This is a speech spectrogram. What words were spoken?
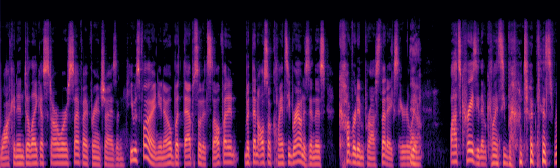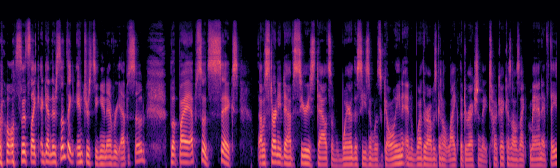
walking into like a Star Wars sci-fi franchise and he was fine, you know, but the episode itself, I didn't, but then also Clancy Brown is in this covered in prosthetics. And you're like, Yeah. wow, it's crazy that Clancy Brown took this role. So it's like, again, there's something interesting in every episode, but by episode six, I was starting to have serious doubts of where the season was going and whether I was going to like the direction they took it. Cause I was like, man, if they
